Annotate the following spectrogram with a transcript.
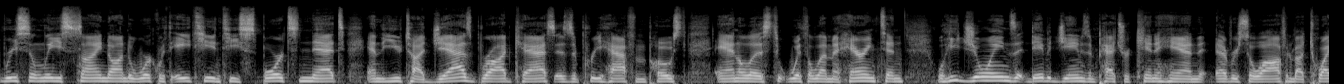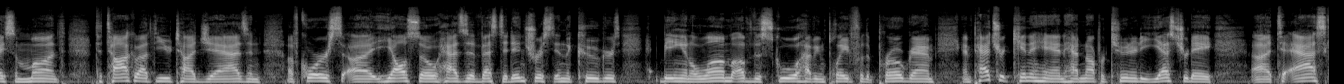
recently signed on to work with AT&T Sportsnet and the Utah Jazz broadcast as a pre-half and post analyst with Alema Harrington. Well, he joins David James and Patrick Kinahan every so often, about twice a month, to talk about the Utah Jazz. And of course, uh, he also has a vested interest in the Cougars, being an alum of the school, having played for the program. And Patrick Kinahan had an opportunity yesterday uh, to ask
